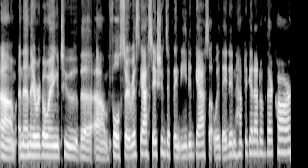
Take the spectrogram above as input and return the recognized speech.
Um, and then they were going to the um, full service gas stations if they needed gas. That way they didn't have to get out of their car.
